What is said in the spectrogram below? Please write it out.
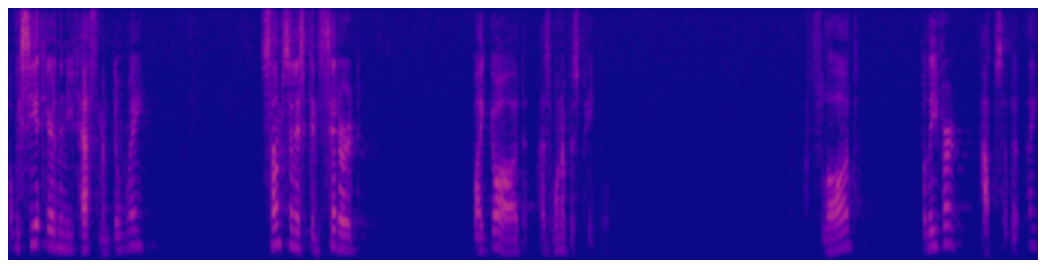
But we see it here in the New Testament, don't we? Samson is considered by God as one of his people. Flawed believer? Absolutely.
